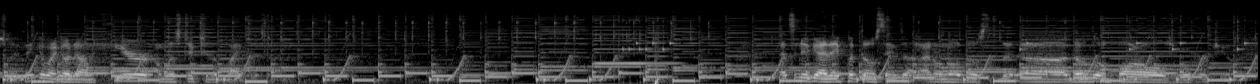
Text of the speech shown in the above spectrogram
So I think if I go down here, I'm gonna stick to the pipe this time. That's a new guy. They put those things on. I don't know those the, uh, those little balls will hurt you.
